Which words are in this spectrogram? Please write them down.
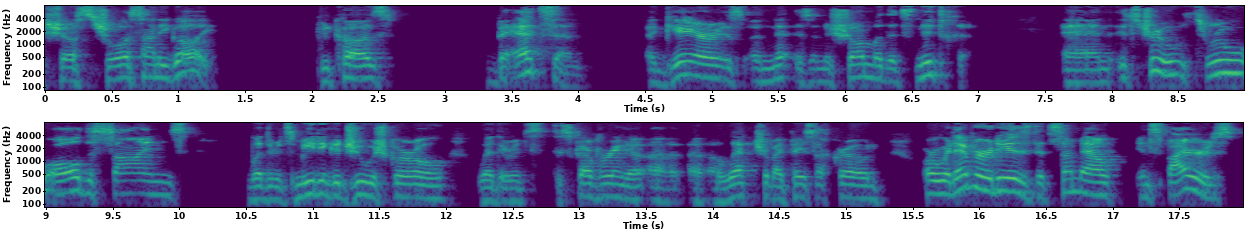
she goy, because be'etzem a ger is a is a neshama that's nitche, and it's true through all the signs whether it's meeting a Jewish girl, whether it's discovering a, a, a, lecture by Pesach Krohn, or whatever it is that somehow inspires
